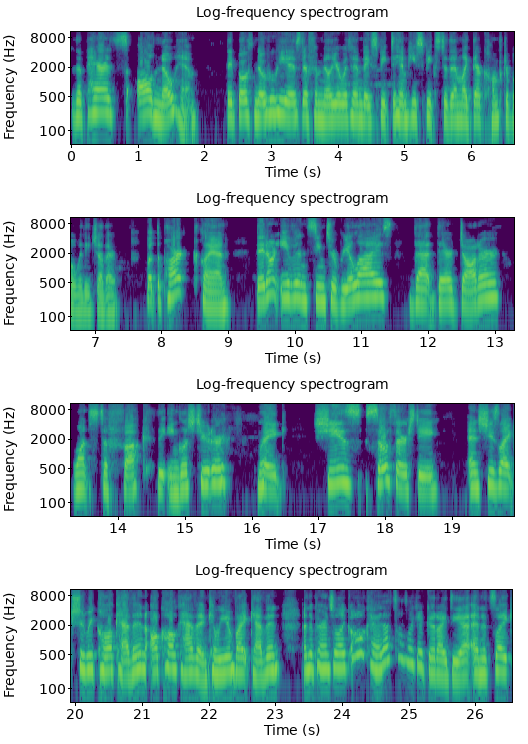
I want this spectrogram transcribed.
the parents all know him. They both know who he is. They're familiar with him. They speak to him. He speaks to them like they're comfortable with each other. But the Park clan, they don't even seem to realize that their daughter wants to fuck the English tutor. Like, she's so thirsty. And she's like, Should we call Kevin? I'll call Kevin. Can we invite Kevin? And the parents are like, oh, okay, that sounds like a good idea. And it's like,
